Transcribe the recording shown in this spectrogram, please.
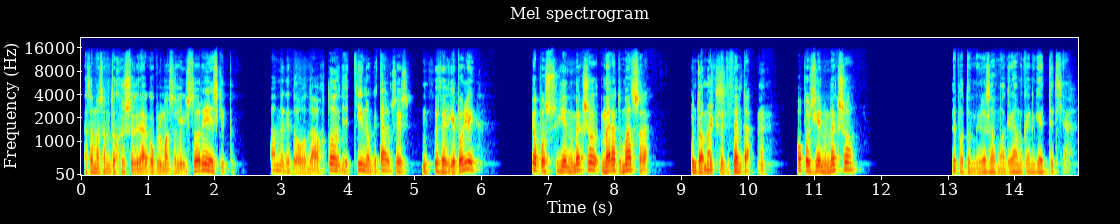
Καθόμασταν με τον Χρήστο Τυρακόπουλο, μας έλεγε ιστορίες. Και πάμε και το 88 και εκείνο και τ' άλλο. Ξέρεις. Μμ. Δεν θέλει και πολύ. Και όπως βγαίνουμε έξω, μέρα του Μάτσορα Πού το με αμάξι. τη Θέλτα. Ναι. Όπως βγαίνουμε έξω, βλέπω το Μυρόζα από μακριά μου κάνει κάτι τέτοια.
